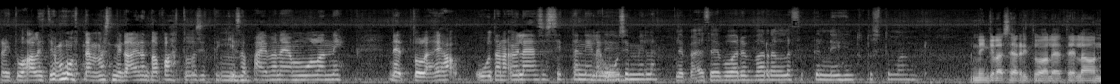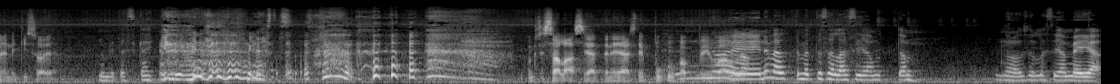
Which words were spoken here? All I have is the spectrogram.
rituaalit ja muut tämmöistä, mitä aina tapahtuu sitten mm. kisapäivänä ja muulla, niin ne tulee ihan uutena yleensä sitten niille Niin. uusimmille. Ne pääsee vuoden varrella sitten niihin tutustumaan. Minkälaisia rituaaleja teillä on ennen kisoja? No mitäs kaikkea? Mitäs tässä? Onko se salaisia, että ne jää sitten pukukoppiin No vaan? ei ne välttämättä sellaisia, mutta ne on sellaisia meidän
